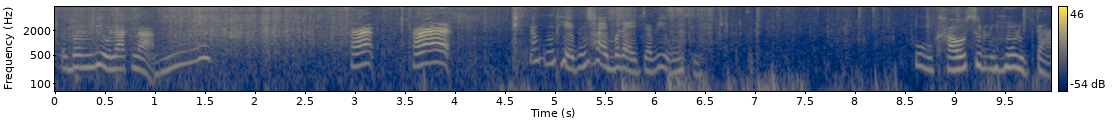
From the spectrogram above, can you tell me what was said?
ไปเบิงวิวลักหลานนี่ฮะฮะ น้น้ำกรุงเทพกรุงไทยบ่ได้จะวิวจังซี่ภูเขาสุดลูกหูลูกตา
